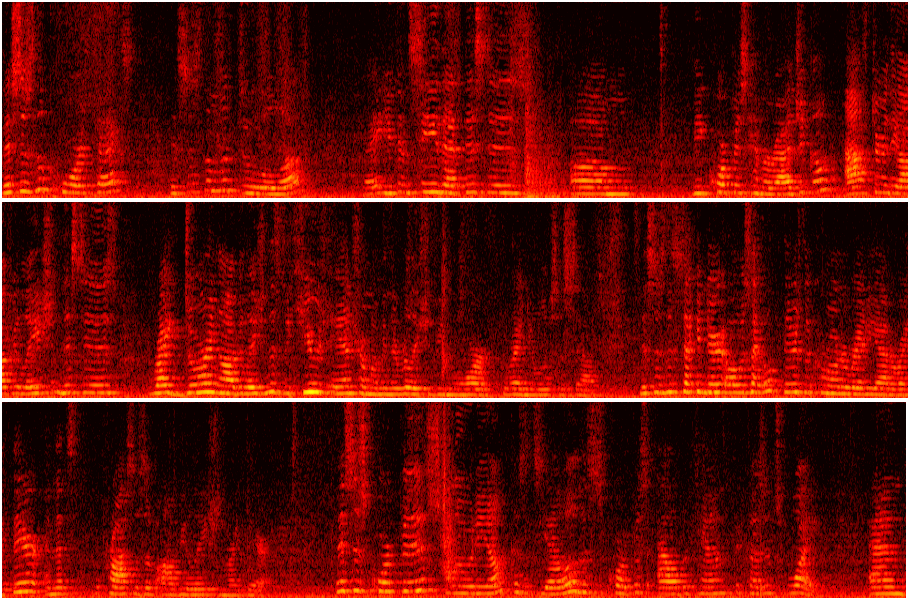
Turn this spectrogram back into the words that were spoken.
this is the cortex, this is the medulla. Okay, you can see that this is um, the corpus hemorrhagicum after the ovulation. This is right during ovulation. This is a huge antrum. I mean, there really should be more granulosa cells. This is the secondary oh, oocyte. Oh, there's the corona radiata right there, and that's the process of ovulation right there. This is corpus luteum because it's yellow. This is corpus albicans because it's white. And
